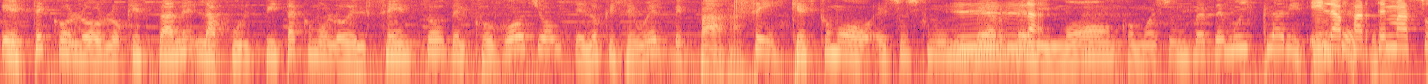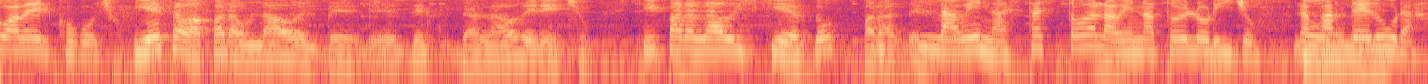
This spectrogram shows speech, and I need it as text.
este color, lo que está en la pulpita, como lo del centro del cogollo, es lo que se vuelve paja. Sí. Que es como, eso es como un verde La- limón, como es un verde muy clarito. Y ¿no la cierto? parte más suave del cogollo. Y esa va para un lado del, de- de- del- del lado derecho. Y para el lado izquierdo, para el, La avena, esta es toda la avena, todo el orillo, la todo parte orillo. dura.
